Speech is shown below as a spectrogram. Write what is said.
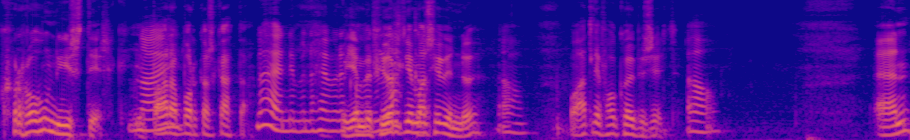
krónýstyrk, ég Nei. bara borga skatta. Nei, ég Og ég er með 40 manns í vinnu Já, og allir fá kaupið sitt. já, En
